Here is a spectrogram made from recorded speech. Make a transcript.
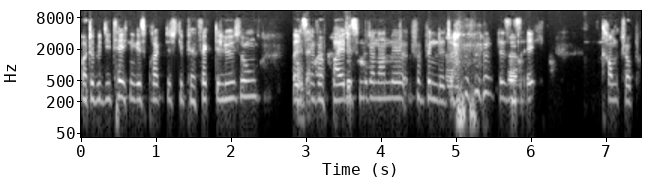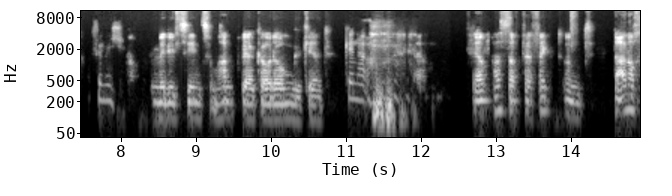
Orthopädietechnik ist praktisch die perfekte Lösung, weil es einfach beides miteinander verbindet. Das ist echt Traumjob für mich. Medizin zum Handwerker oder umgekehrt. Genau. Ja. passt doch perfekt. Und da noch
